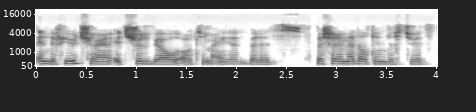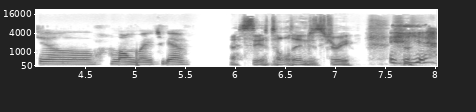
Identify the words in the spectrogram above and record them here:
in the future it should be all automated but it's especially in adult industry it's still a long way to go that's the adult industry yeah.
